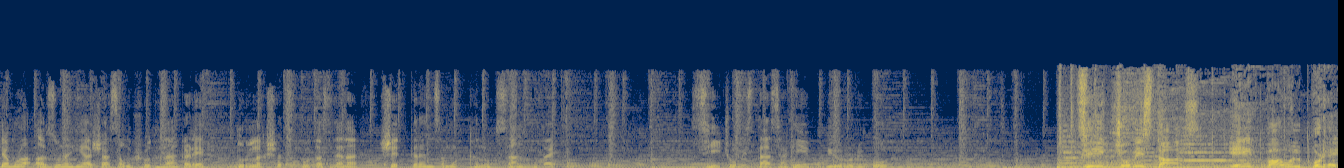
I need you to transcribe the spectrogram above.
त्यामुळं अजूनही अशा संशोधनाकडे दुर्लक्षच होत असल्यानं शेतकऱ्यांचं मोठं नुकसान होत आहे. झी चोवीस तासाठी ब्युरो रिपोर्ट. झी चोवीस तास एक पाऊल पुढे.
